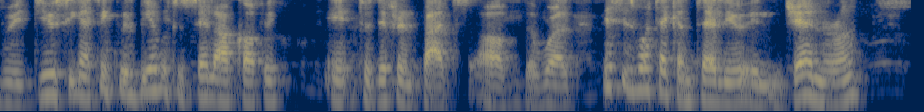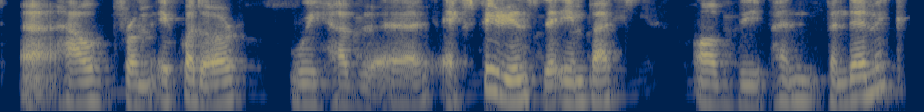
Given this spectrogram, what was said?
reducing. I think we'll be able to sell our coffee to different parts of the world. This is what I can tell you in general, uh, how from Ecuador we have uh, experienced the impact of the pan pandemic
